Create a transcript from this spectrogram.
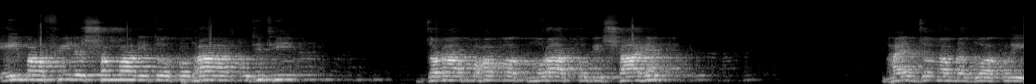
এই মাহফিলের সম্মানিত প্রধান অতিথি জনাব মোহাম্মদ মুরাদ কবির সাহেব, ভাইয়ের জন্য আমরা দোয়া করি।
